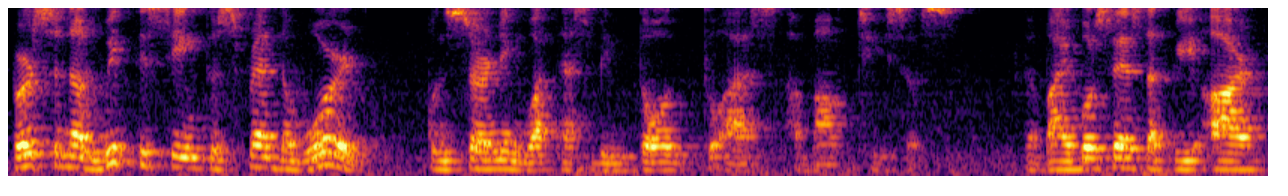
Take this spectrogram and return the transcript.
personal witnessing to spread the word concerning what has been told to us about Jesus. The Bible says that we are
